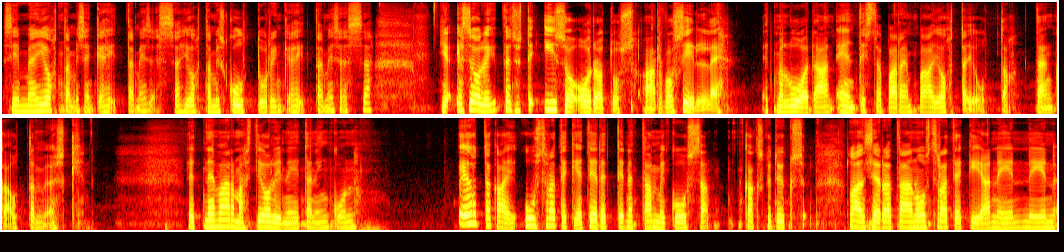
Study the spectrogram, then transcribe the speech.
siinä meidän johtamisen kehittämisessä, johtamiskulttuurin kehittämisessä. Ja, ja se oli tietysti iso odotusarvo sille, että me luodaan entistä parempaa johtajuutta tämän kautta myöskin. Että ne varmasti oli niitä niin kuin, ja totta kai uusi strategia. Tiedettiin, että tammikuussa 2021 lanseerataan uusi strategia, niin, niin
